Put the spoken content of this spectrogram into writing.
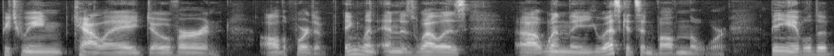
between Calais, Dover, and all the ports of England, and as well as uh, when the U.S. gets involved in the war, being able to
